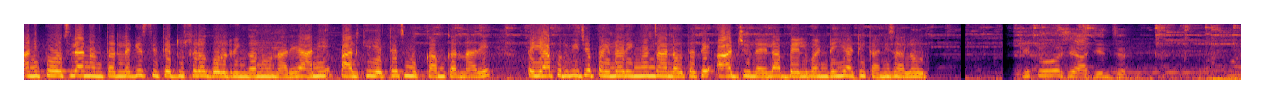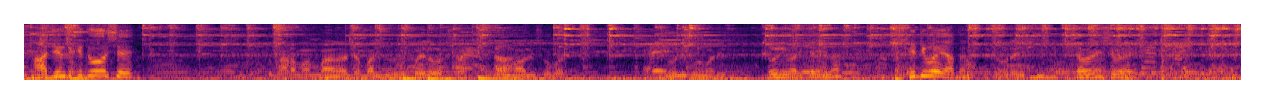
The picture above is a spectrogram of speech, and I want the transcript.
आणि पोहोचल्यानंतर लगेच तिथे दुसरं गोल रिंगण होणार आहे आणि पालखी येथेच मुक्काम करणार आहे. तर यापूर्वी जे पहिलं रिंगण झालं होतं ते आठ जुलैला बेलवंडी या ठिकाणी झालं होतं. किती वर्ष आजींचं? आजींचं किती वर्ष आहे? तुकाराम महाराजाच्या बालकीसोबत पहिलं वर्ष माऊली सोबत दोन्ही कुळमारी झाली. दोन्ही वार केले ना? किती वय आता? चौऱ्याऐंशी. चौऱ्याऐंशी वय.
